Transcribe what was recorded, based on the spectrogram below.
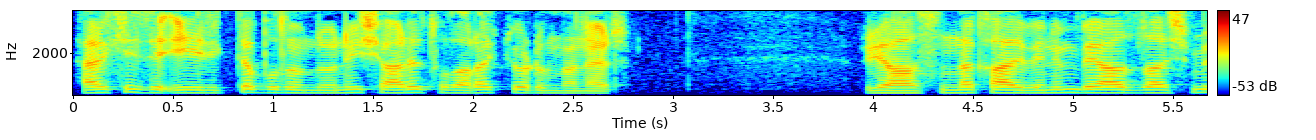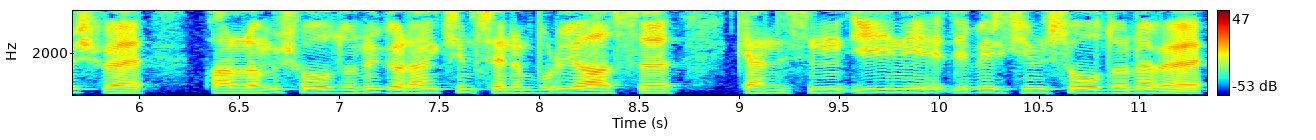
herkese iyilikte bulunduğunu işaret olarak yorumlanır. Rüyasında kalbinin beyazlaşmış ve parlamış olduğunu gören kimsenin bu rüyası kendisinin iyi niyetli bir kimse olduğuna ve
